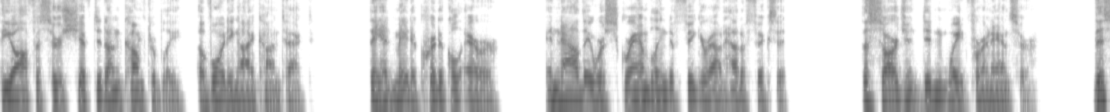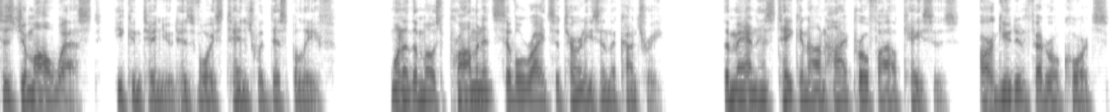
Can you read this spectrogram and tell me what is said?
The officers shifted uncomfortably, avoiding eye contact. They had made a critical error, and now they were scrambling to figure out how to fix it. The sergeant didn't wait for an answer. This is Jamal West, he continued, his voice tinged with disbelief, one of the most prominent civil rights attorneys in the country. The man has taken on high-profile cases, argued in federal courts,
